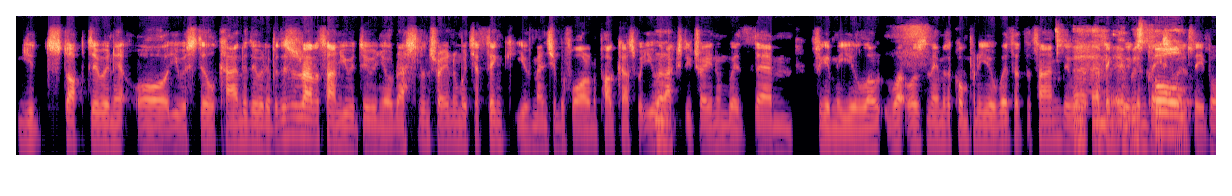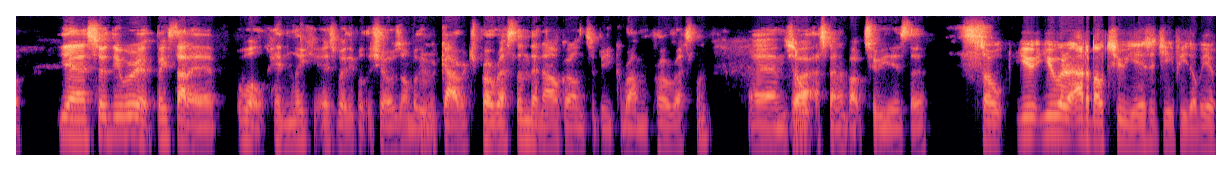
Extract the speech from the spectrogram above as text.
you'd stopped doing it or you were still kind of doing it, but this was around the time you were doing your wrestling training, which I think you've mentioned before on the podcast. But you were Mm. actually training with um, forgive me, you what was the name of the company you were with at the time? They were, I Um, think, it Wigan was called- Wednesday, but Yeah, so they were based at a well, Hindley is where they put the shows on, but they Mm. were Garage Pro Wrestling. They're now gone on to be Grand Pro Wrestling. Um, so, So- I, I spent about two years there. So you you were at about two years at GPW.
